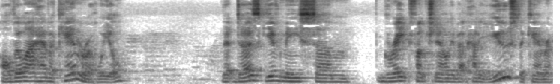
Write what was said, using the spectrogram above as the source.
although I have a camera wheel that does give me some great functionality about how to use the camera,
